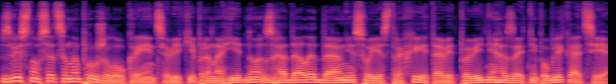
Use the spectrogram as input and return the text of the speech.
Звісно, все це напружило українців, які принагідно згадали давні свої страхи та відповідні газетні публікації,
